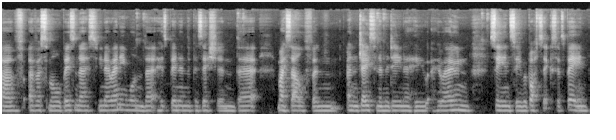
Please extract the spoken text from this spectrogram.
of, of a small business. You know, anyone that has been in the position that myself and and Jason and Medina, who who own CNC Robotics, have been,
